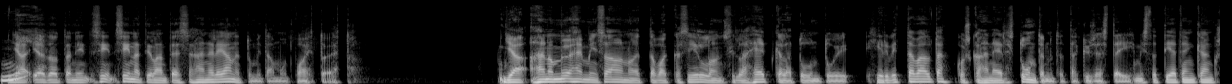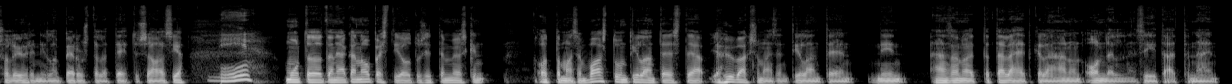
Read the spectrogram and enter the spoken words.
Niin. ja, ja tota, niin, si, siinä tilanteessa hänelle ei annettu mitään muuta vaihtoehtoa. Ja hän on myöhemmin sanonut, että vaikka silloin sillä hetkellä tuntui hirvittävältä, koska hän ei edes tuntenut tätä kyseistä ihmistä tietenkään, kun se oli yhden illan perusteella tehty se asia. Niin. Mutta tota, niin aika nopeasti joutui sitten myöskin ottamaan sen vastuun tilanteesta ja, ja hyväksymään sen tilanteen, niin hän sanoi, että tällä hetkellä hän on onnellinen siitä, että näin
